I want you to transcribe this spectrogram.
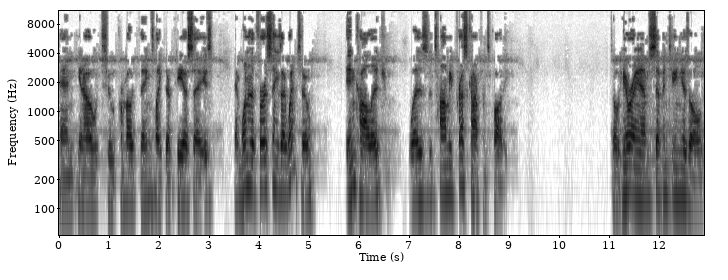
and, you know, to promote things like their PSAs. And one of the first things I went to in college was the Tommy press conference party. So here I am, 17 years old.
